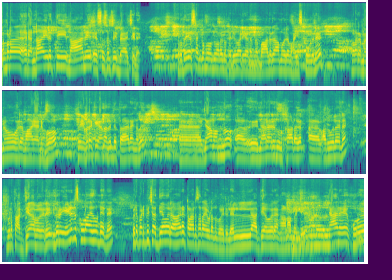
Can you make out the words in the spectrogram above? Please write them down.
നമ്മുടെ രണ്ടായിരത്തി നാല് എസ് എസ് എൽ സി ബാച്ചിൽ ഹൃദയ സംഗമം എന്ന് പറയുന്ന പരിപാടിയാണ് ഇന്ന് ബാലരാമപുരം ഹൈസ്കൂളിൽ വളരെ മനോഹരമായ അനുഭവം. ഇവരൊക്കെയാണ് അതിന്റെ താരങ്ങൾ ഞാൻ വന്നു. ഞാനായിരുന്നു ഉദ്ഘാടകൻ. അതുപോലെ തന്നെ ഇവിടുത്തെ അധ്യാപകർ ഇതൊരു എയ്ഡഡ് സ്കൂളായതുകൊണ്ട് തന്നെ ഇവരെ പഠിപ്പിച്ച അധ്യാപകർ ആരും ട്രാൻസ്ഫർ ആയി ഇവിടെ നിന്ന് പോയിട്ടില്ല. എല്ലാ അധ്യാപകരെയും കാണാൻ പറ്റി. ഞാൻ കുറേ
